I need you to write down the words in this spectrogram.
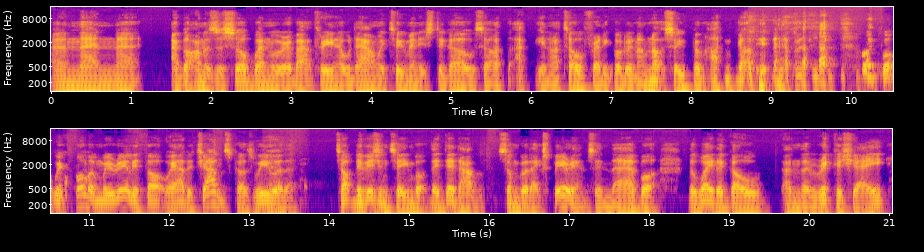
And then uh, I got on as a sub when we were about 3 0 down with two minutes to go. So, I, I, you know, I told Freddie Goodwin, I'm not Superman, got it there. but, but with Fulham, we really thought we had a chance because we were the top division team, but they did have some good experience in there. But the way to go and the ricochet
